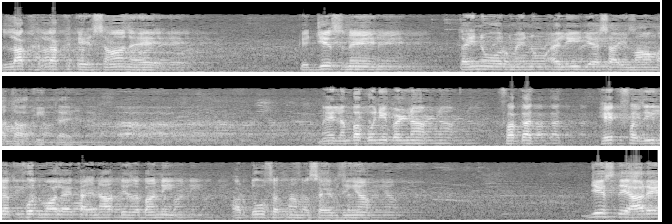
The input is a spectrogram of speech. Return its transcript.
لکھ لکھ احسان ہے کہ جس نے تینوں اور مینوں علی جیسا امام عطا کیتا ہے۔ میں لمبا کوئی نہیں پڑھنا۔ فقط ایک فضیلت خود مولا کائنات دی زبانی اور دو ستنا مسائب دیاں۔ جس دیہارے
